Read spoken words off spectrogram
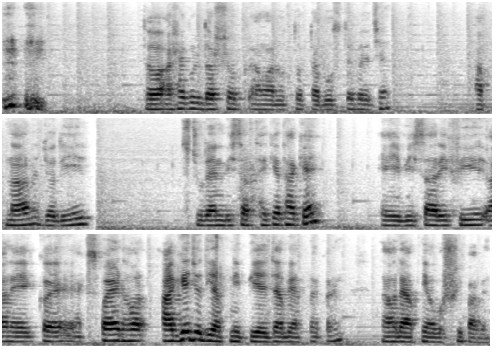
তো আশা করি দর্শক আমার উত্তরটা বুঝতে পেরেছেন। আপনার যদি স্টুডেন্ট ভিসা থেকে থাকে, এই ভিসা রিফি মানে এক্সপায়ার্ড হওয়ার আগে যদি আপনি পিএইচডাব্লিউ অ্যাপ্লাই করেন, তাহলে আপনি অবশ্যই পাবেন।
